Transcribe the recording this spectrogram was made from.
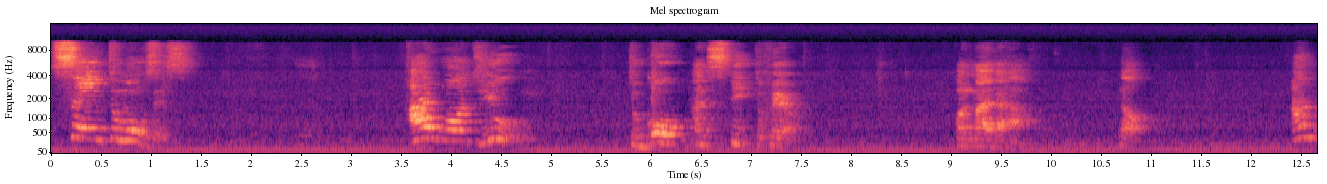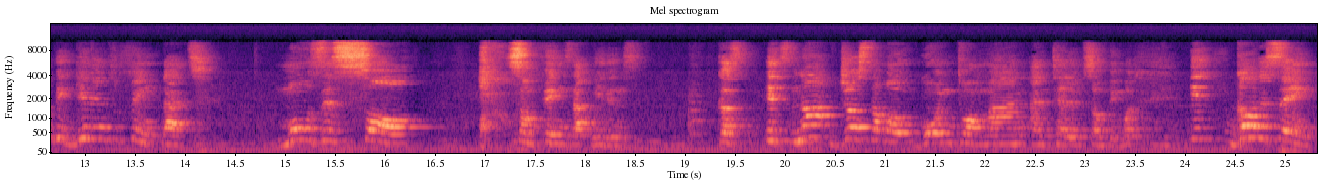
saying to Moses, I want you to go and speak to Pharaoh on my behalf. Now, I'm beginning to think that Moses saw some things that we didn't see. Because it's not just about going to a man and tell him something, but it, God is saying,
